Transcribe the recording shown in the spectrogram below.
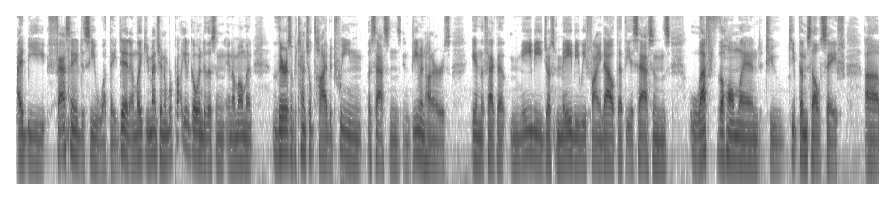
I'd be fascinated to see what they did. And like you mentioned, and we're probably going to go into this in, in a moment, there's a potential tie between assassins and demon hunters in the fact that maybe, just maybe, we find out that the assassins left the homeland to keep themselves safe, uh,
